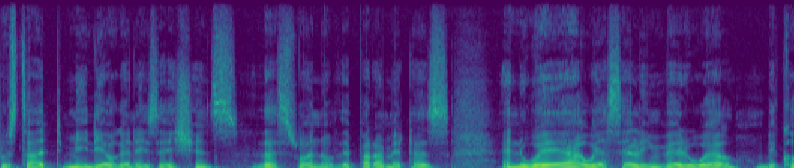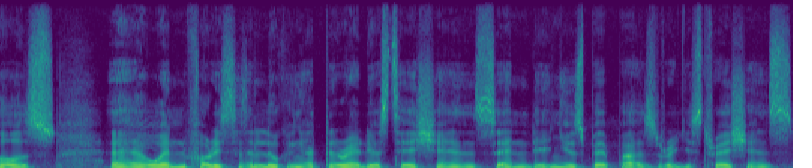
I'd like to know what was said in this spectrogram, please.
to start media organizations. That's one of the parameters, and where we are selling very well because uh, when, for instance, looking at the radio stations and the newspapers registrations,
